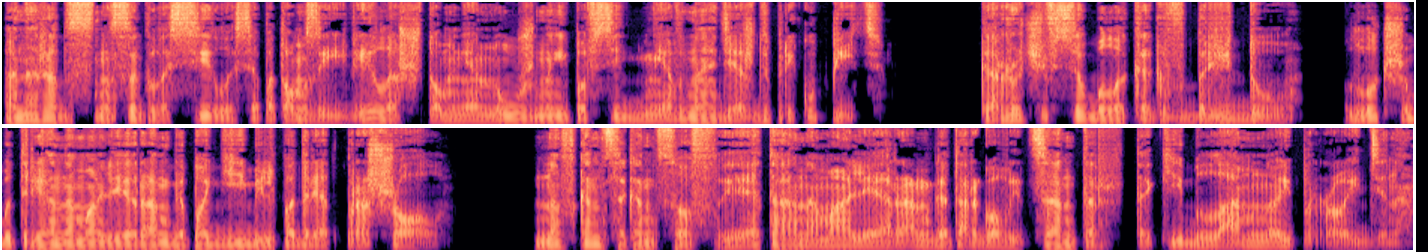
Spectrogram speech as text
Она радостно согласилась, а потом заявила, что мне нужно и повседневные одежды прикупить. Короче, все было как в бреду. Лучше бы три аномалии ранга погибель подряд прошел. Но в конце концов и эта аномалия ранга торговый центр таки была мной пройдена.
